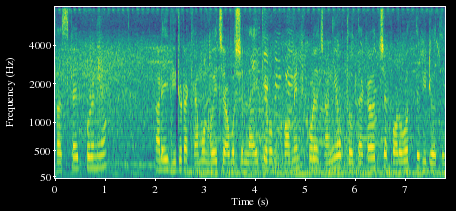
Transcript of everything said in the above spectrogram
সাবস্ক্রাইব করে নিও। আর এই ভিডিওটা কেমন হয়েছে, অবশ্যই লাইক এবং কমেন্ট করে জানিও। তো দেখা হচ্ছে পরবর্তী ভিডিওতে।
